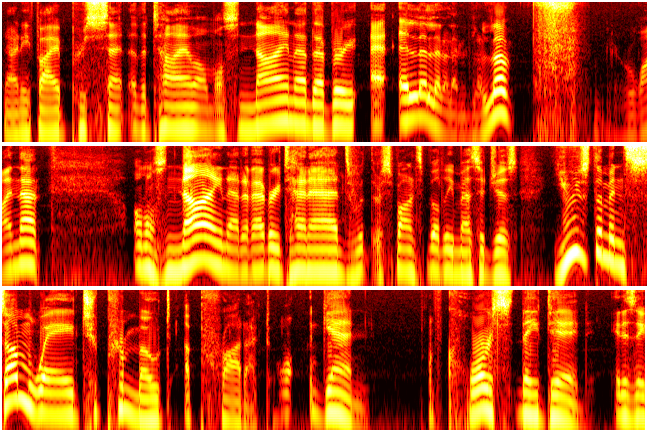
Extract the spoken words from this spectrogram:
95% of the time. Almost 9 out of every. Uh, rewind that. Almost 9 out of every 10 ads with responsibility messages use them in some way to promote a product. Well, again, of course they did. It is a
